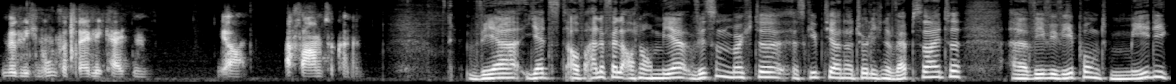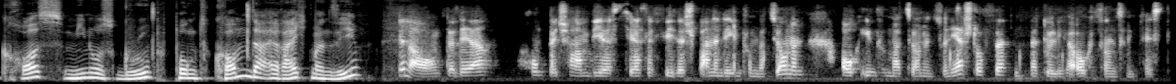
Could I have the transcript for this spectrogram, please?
möglichen Unverträglichkeiten ja, erfahren zu können. Wer jetzt auf alle Fälle auch noch mehr wissen möchte, es gibt ja natürlich eine Webseite äh, www.medicross-group.com, da erreicht man sie. Genau, unter der Homepage haben wir sehr, sehr viele spannende Informationen, auch Informationen zu Nährstoffen und natürlich auch zu unserem Test.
